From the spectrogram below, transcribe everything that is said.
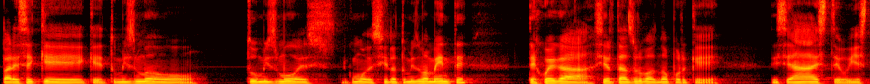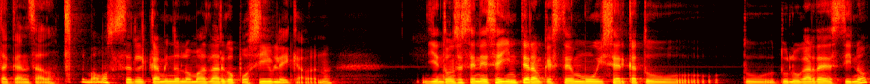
parece que, que tu mismo, tu mismo es, ¿cómo decirlo? Tu misma mente te juega ciertas bromas, ¿no? Porque dice, ah, este hoy está cansado. Vamos a hacer el camino lo más largo posible, cabrón, ¿no? Y entonces en ese inter, aunque esté muy cerca tu, tu, lugar de destino,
